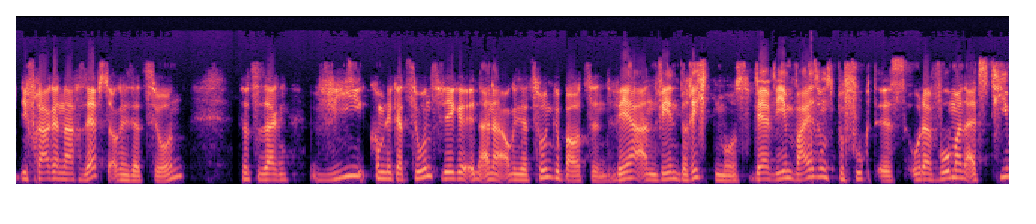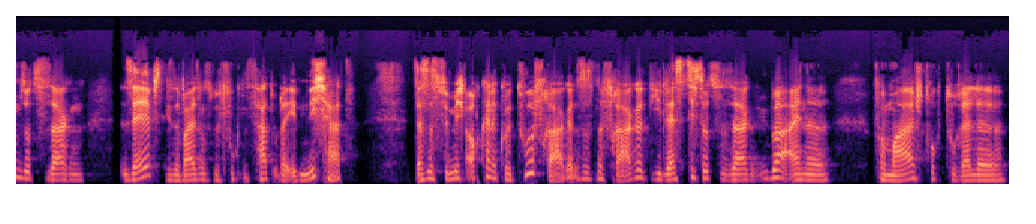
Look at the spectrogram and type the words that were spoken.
die Frage nach Selbstorganisation, sozusagen, wie Kommunikationswege in einer Organisation gebaut sind, wer an wen berichten muss, wer wem weisungsbefugt ist oder wo man als Team sozusagen selbst diese Weisungsbefugnis hat oder eben nicht hat, das ist für mich auch keine Kulturfrage. Das ist eine Frage, die lässt sich sozusagen über eine formal strukturelle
